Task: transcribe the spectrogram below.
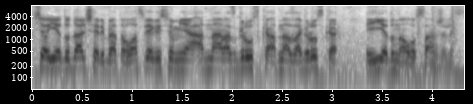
Все, еду дальше, ребята. В Лас-Вегасе у меня одна разгрузка, одна загрузка. И еду на Лос-Анджелес.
